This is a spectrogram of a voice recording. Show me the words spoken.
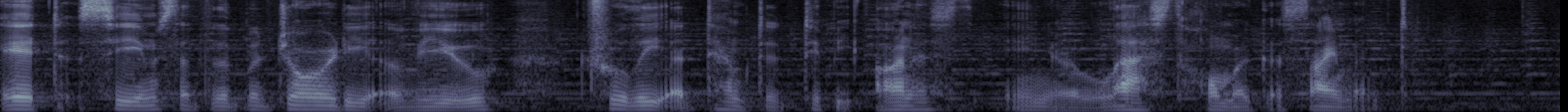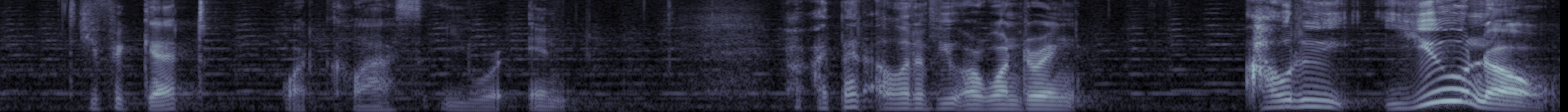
it seems that the majority of you truly attempted to be honest in your last homework assignment. Did you forget what class you were in? I bet a lot of you are wondering, how do you know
